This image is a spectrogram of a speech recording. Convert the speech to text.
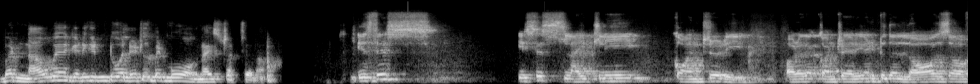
but now we're getting into a little bit more organized structure now. Is this is this slightly contrary or rather contrarian to the laws of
